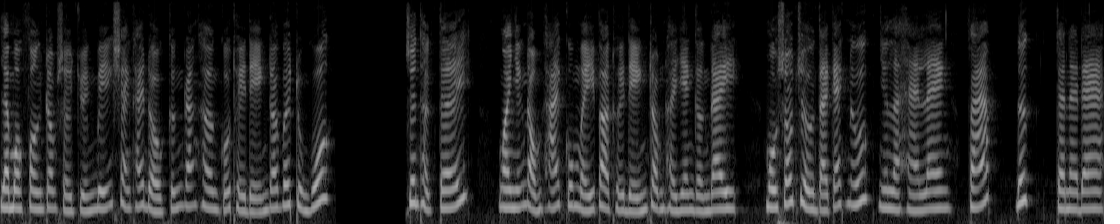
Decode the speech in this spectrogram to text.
là một phần trong sự chuyển biến sang thái độ cứng rắn hơn của Thụy Điển đối với Trung Quốc. Trên thực tế, ngoài những động thái của Mỹ và Thụy Điển trong thời gian gần đây, một số trường tại các nước như là Hà Lan, Pháp, Đức, Canada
